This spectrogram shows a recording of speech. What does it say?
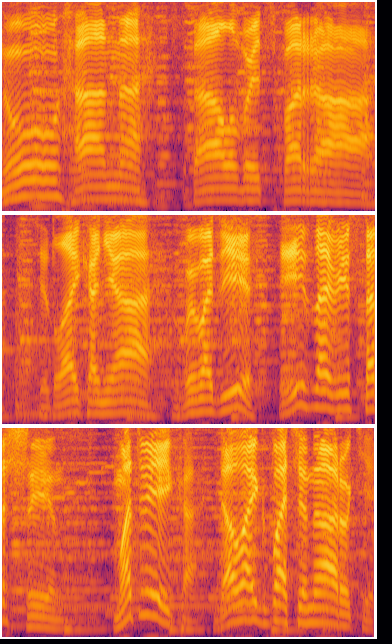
Ну, Анна, стало быть, пора. Седлай коня, выводи и зови старшин. Матвейка, давай к бате на руки.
